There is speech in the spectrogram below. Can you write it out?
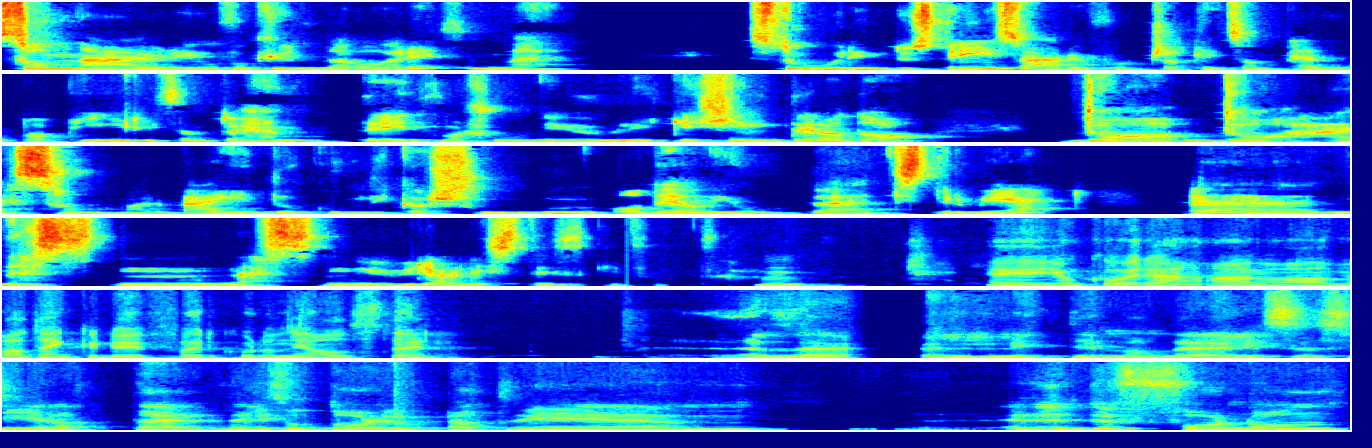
sånn, er det jo for kundene våre. Liksom. Med storindustri så er det jo fortsatt litt sånn penn og papir. Liksom. Du henter informasjon i ulike kilder, og da, da, da, er samarbeid og kommunikasjon og det å jobbe distribuert eh, nesten, nesten urealistisk. Mm. Eh, Jon Kåre, eh, hva, hva, tenker du for kolonials del? Det er litt innom det Elise sier, at det er, det er litt sånn dårlig gjort at vi eh, Du får noen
